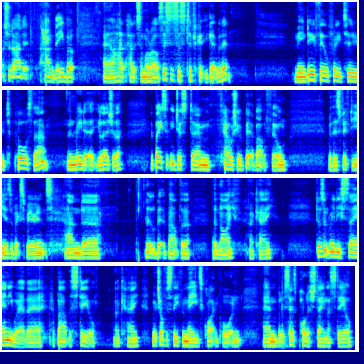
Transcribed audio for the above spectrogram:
I should have had it handy, but uh, I had, had it somewhere else. This is the certificate you get with it. I mean, do feel free to, to pause that and read it at your leisure. It basically just um, tells you a bit about the film with his 50 years of experience and uh, a little bit about the, the knife, okay. Doesn't really say anywhere there about the steel, okay, which obviously for me is quite important, um, but it says polished stainless steel.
